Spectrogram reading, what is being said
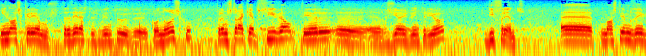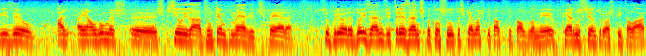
e nós queremos trazer esta juventude connosco para mostrar que é possível ter uh, regiões do interior diferentes. Uh, nós temos em Viseu, em algumas uh, especialidades, um tempo médio de espera superior a dois anos e três anos para consultas, quer no Hospital Distrital de Lamego, quer no centro hospitalar,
